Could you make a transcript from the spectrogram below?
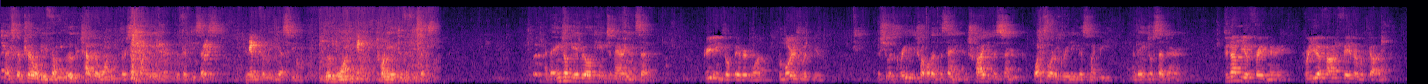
Tonight's scripture will be from Luke chapter 1, verses 28 to 56. Reading from the ESV. Luke 1, 28 to 56. And the angel Gabriel came to Mary and said, Greetings, O favored one. The Lord is with you. But she was greatly troubled at the saying and tried to discern what sort of greeting this might be. And the angel said to her, Do not be afraid, Mary, for you have found favor with God.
